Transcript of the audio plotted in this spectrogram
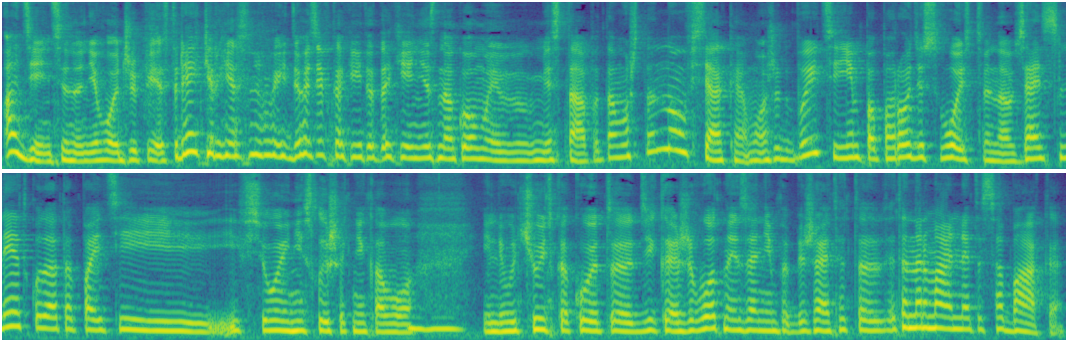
оденьте на него GPS-трекер, если вы идете в какие-то такие незнакомые места, потому что, ну, всякое может быть, и им по породе свойственно взять след куда-то пойти и, и все, и не слышать никого. Mm-hmm. Или учуть какое-то дикое животное и за ним побежать. Это, это нормально, это собака.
